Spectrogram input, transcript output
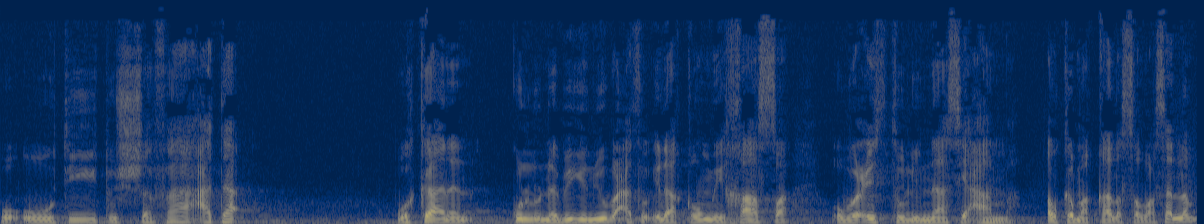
وأوتيت الشفاعة وكان كل نبي يبعث إلى قومه خاصة وبعثت للناس عامة أو كما قال صلى الله عليه وسلم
